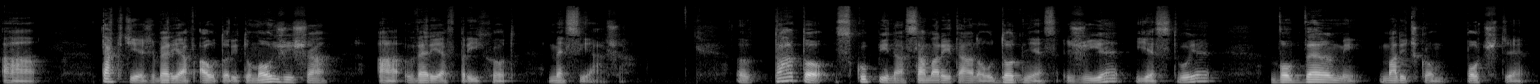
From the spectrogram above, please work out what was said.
A taktiež veria v autoritu Mojžiša a veria v príchod Mesiáša. E, táto skupina Samaritánov dodnes žije, jestvuje vo veľmi maličkom počte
